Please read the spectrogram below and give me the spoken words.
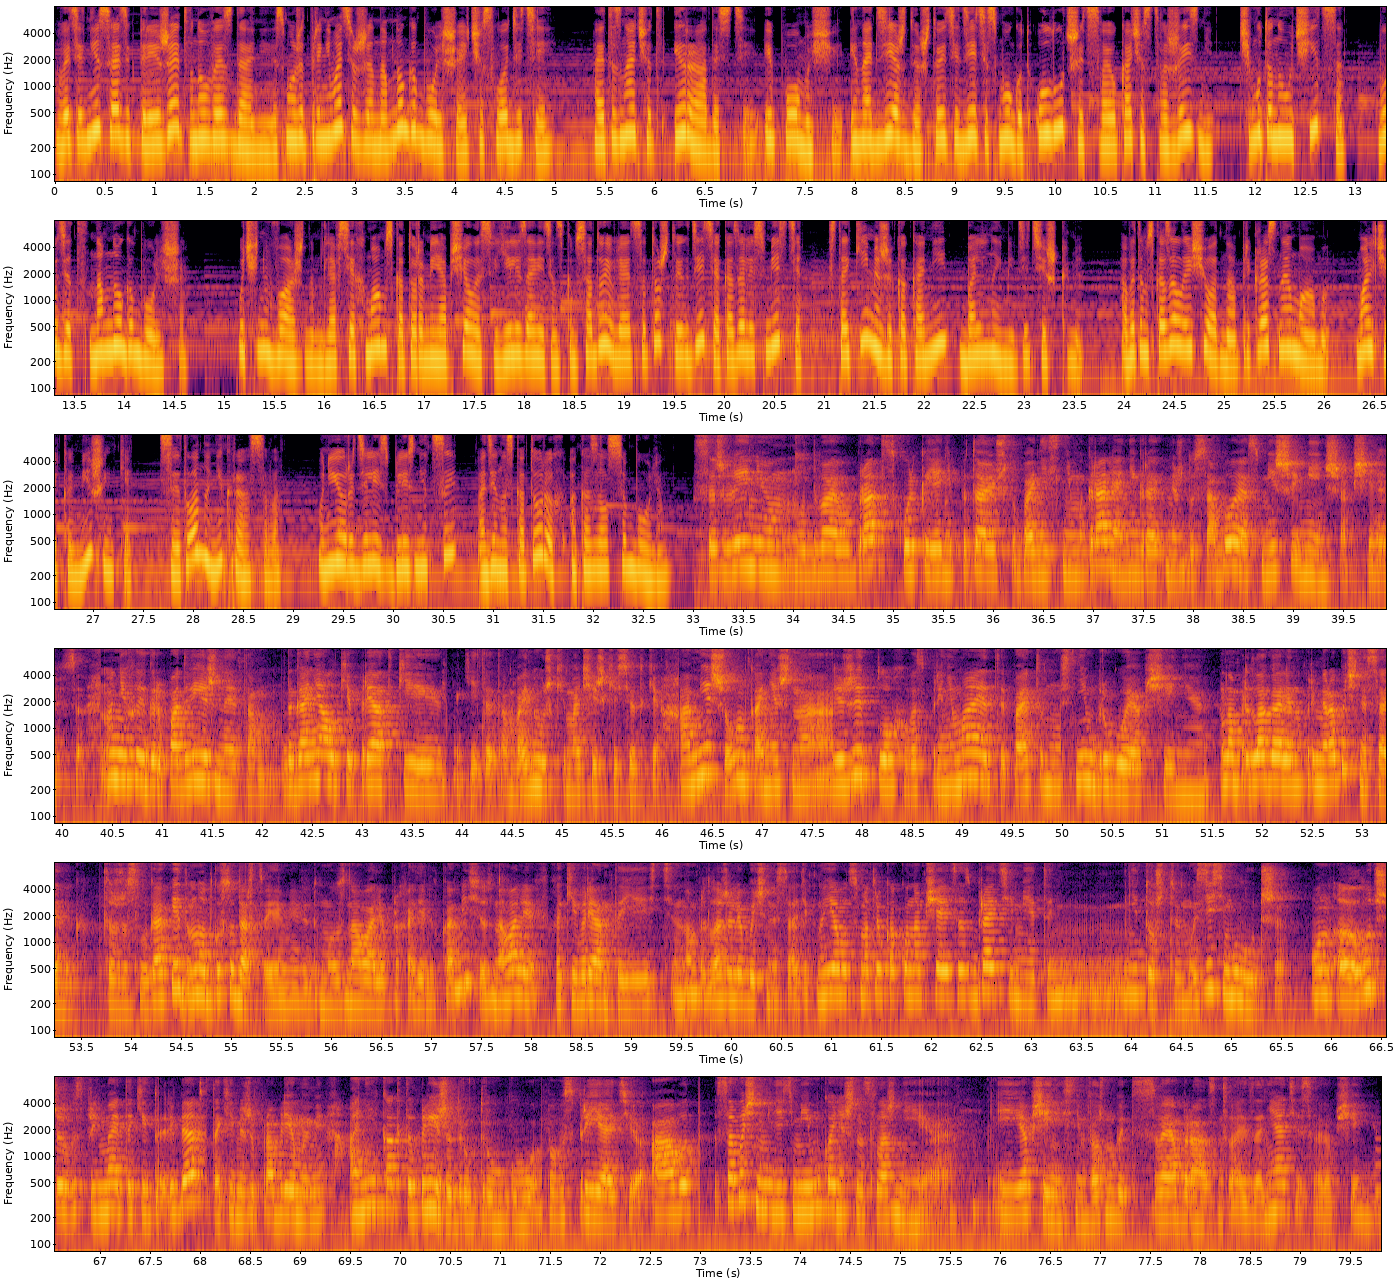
В эти дни садик переезжает в новое здание и сможет принимать уже намного большее число детей. А это значит и радости, и помощи, и надежды, что эти дети смогут улучшить свое качество жизни, чему-то научиться, будет намного больше – очень важным для всех мам, с которыми я общалась в Елизаветинском саду, является то, что их дети оказались вместе с такими же, как они, больными детишками. Об этом сказала еще одна прекрасная мама, мальчика Мишеньки, Светлана Некрасова. У нее родились близнецы, один из которых оказался болен – к сожалению, вот два его брата, сколько я не пытаюсь, чтобы они с ним играли, они играют между собой, а с Мишей меньше общаются. У них игры подвижные, там, догонялки, прятки, какие-то там войнушки, мальчишки все-таки. А Миша, он, конечно, лежит, плохо воспринимает, и поэтому с ним другое общение. Нам предлагали, например, обычный садик, тоже с логопедом, ну, от государства, я имею в виду, мы узнавали, проходили комиссию, узнавали, какие варианты есть. Нам предложили обычный садик. Но я вот смотрю, как он общается с братьями, это не то, что ему. Здесь ему лучше. Он э, лучше воспринимает таких ребят с такими же проблемами. Они как-то ближе друг к другу по восприятию. А вот с обычными детьми ему, конечно, сложнее. И общение с ним должно быть своеобразно. Свои занятия, свое общение.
